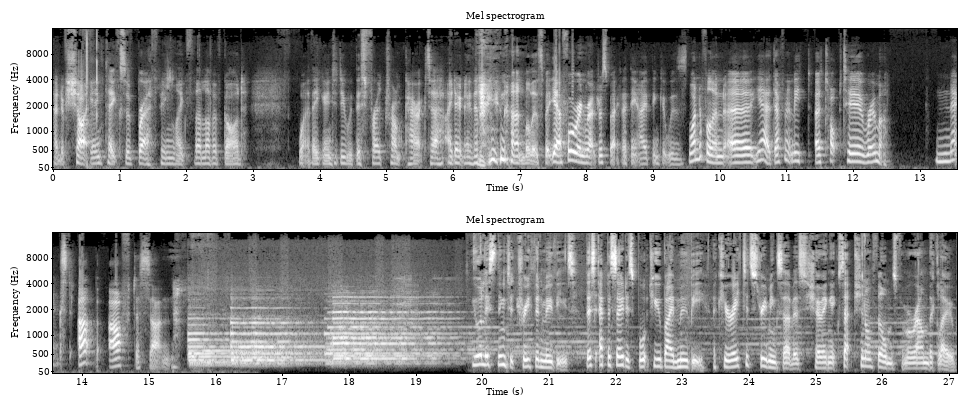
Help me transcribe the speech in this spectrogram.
kind of short intakes of breath, being like, for the love of God, what are they going to do with this Fred Trump character? I don't know that I can handle this, but yeah, for in retrospect, I think I think it was wonderful and uh, yeah, definitely a top tier Roma. Next up, Aftersun. You're listening to Truth in Movies. This episode is brought to you by Mubi, a curated streaming service showing exceptional films from around the globe.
